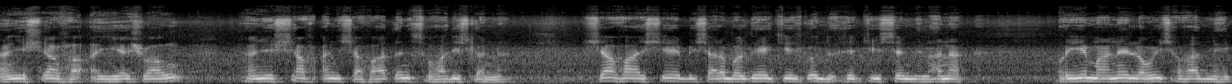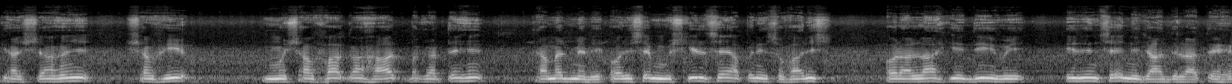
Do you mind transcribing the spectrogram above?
ہاں جی شفا یشوا ہاں جی شف ان شفاتن سفارش کرنا۔ شفا شے بشارہ بولتے ہیں، ایک چیز کو دوسری چیز سے ملانا۔ اور یہ معنی لغوی شفاعت میں ہے کہ شاہ شفیع مشفع کا ہاتھ پکڑتے ہیں قیامت میں بھی، اور اسے مشکل سے اپنی سفارش اور اللہ کی دی ہوئی اذن سے نجات دلاتے ہیں۔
